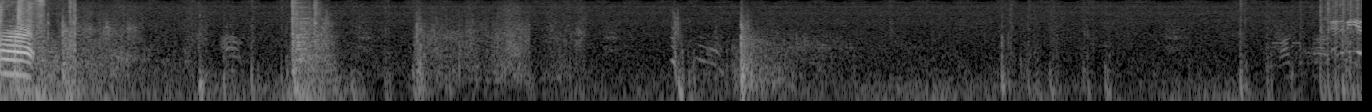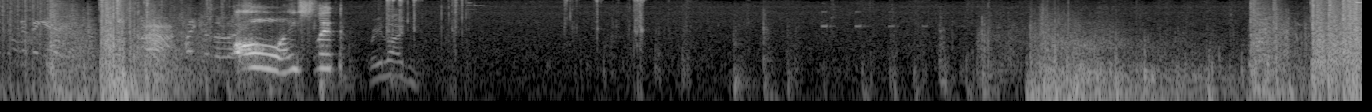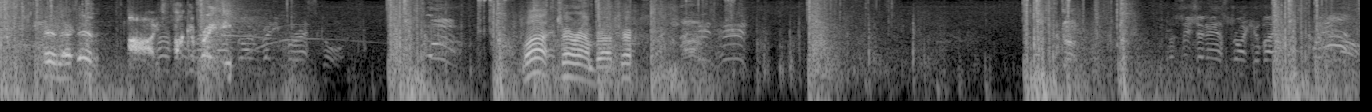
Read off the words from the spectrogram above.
Lead. Oh, I slipped. Reloading. That's him. Oh, he's fucking right. What? Turn around, bro. Turn. Precision airstrike available.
